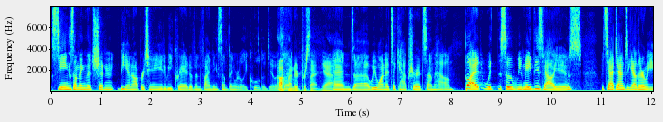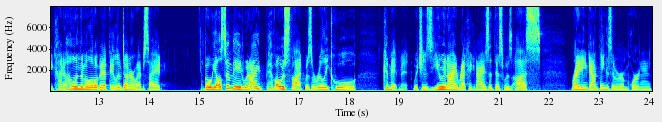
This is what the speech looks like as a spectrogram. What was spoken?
seeing something that shouldn't be an opportunity to be creative and finding something really cool to do A hundred percent. Yeah. and uh, we wanted to capture it somehow. But with so we made these values. We sat down together. We kind of honed them a little bit. They lived on our website, but we also made what I have always thought was a really cool commitment, which is you and I recognize that this was us writing down things that were important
